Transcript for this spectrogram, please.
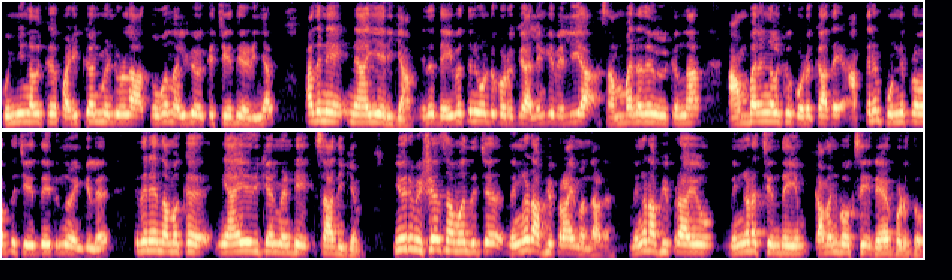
കുഞ്ഞുങ്ങൾക്ക് പഠിക്കാൻ വേണ്ടിയുള്ള തുക നൽകുകയോ ഒക്കെ ചെയ്തു കഴിഞ്ഞാൽ അതിനെ ന്യായീകരിക്കാം. ഇത് ദൈവത്തിന് കൊണ്ട് കൊടുക്കുക അല്ലെങ്കിൽ വലിയ സമ്പന്നത നിൽക്കുന്ന അമ്പലങ്ങൾക്ക് കൊടുക്കാതെ അത്തരം പുണ്യപ്രവർത്തി ചെയ്തിരുന്നുവെങ്കിൽ ഇതിനെ നമുക്ക് ന്യായീകരിക്കാൻ വേണ്ടി സാധിക്കും. ഈ ഒരു വിഷയം സംബന്ധിച്ച് നിങ്ങളുടെ അഭിപ്രായം എന്താണ്? നിങ്ങളുടെ അഭിപ്രായവും നിങ്ങളുടെ ചിന്തയും കമന്റ് ബോക്സിൽ രേഖപ്പെടുത്തൂ.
